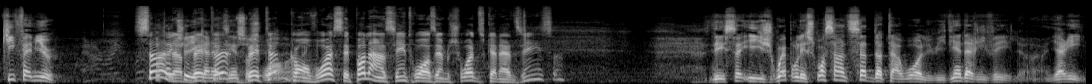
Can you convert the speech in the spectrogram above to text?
Qui fait mieux? Ça, le Canadiens ce soir. qu'on voit, c'est pas l'ancien troisième choix du Canadien, ça? Des- il jouait pour les 67 d'Ottawa, lui. Il vient d'arriver, là. Il arrive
